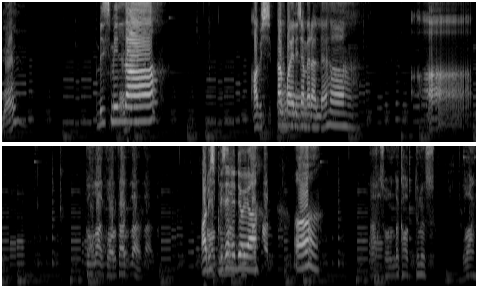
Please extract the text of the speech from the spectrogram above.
Lan. Bismillah. Abiş ben bayılacağım herhalde. Ha. Kullan korkaklar. Abiş Kalkın bize lan, ne diyor ya? korkaklar. Aa. Ah sonunda kalktınız. Ulan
